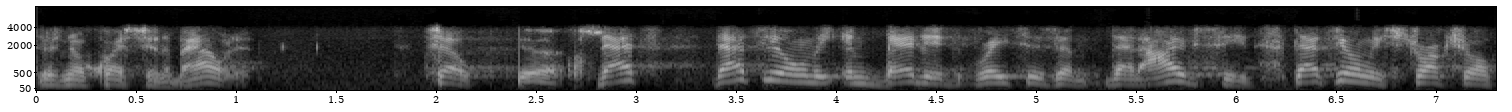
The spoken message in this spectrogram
There's no question about it. So yes. that's that's the only embedded racism that I've seen. That's the only structural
